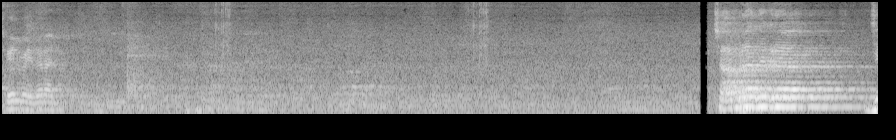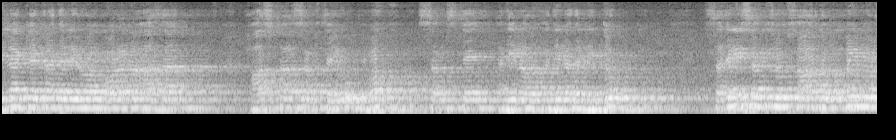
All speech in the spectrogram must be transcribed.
सुहेल भाई इधर आ जाओ ಚಾಮರಾಜನಗರ ಜಿಲ್ಲಾ ಕೇಂದ್ರದಲ್ಲಿರುವ ಸಂಸ್ಥೆ ಅಧೀನ ಅಧೀನದಲ್ಲಿದ್ದು, ಸದರಿ ಸಂಸ್ಥೆ ಸಾವಿರದ ಒಂಬೈನೂರ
